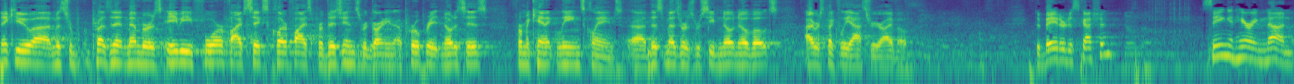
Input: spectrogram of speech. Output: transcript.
Thank you, uh, Mr. President. Members, AB 456 clarifies provisions regarding appropriate notices for mechanic liens claims. Uh, this measure has received no no votes. I respectfully ask for your aye vote. Debate or discussion? Seeing and hearing none,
